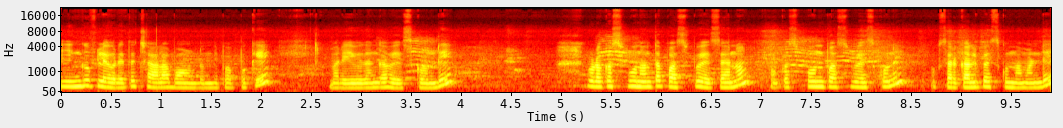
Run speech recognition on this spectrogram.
ఈ ఇంగు ఫ్లేవర్ అయితే చాలా బాగుంటుంది పప్పుకి. మరి ఈ విధంగా వేసుకోండి. ఇప్పుడు ఒక స్పూన్ అంతా పసుపు వేసాను. ఒక స్పూన్ పసుపు వేసుకొని ఒకసారి కలిపేసుకుందామండి.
